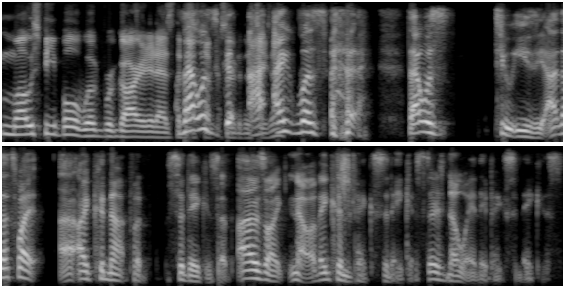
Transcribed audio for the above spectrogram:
most people would regard it as the that best was episode good. of the I, season. I was that was too easy. I, that's why I, I could not put Sudeikis up. I was like, no, they couldn't pick Sudeikis. There's no way they pick Sudeikis.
